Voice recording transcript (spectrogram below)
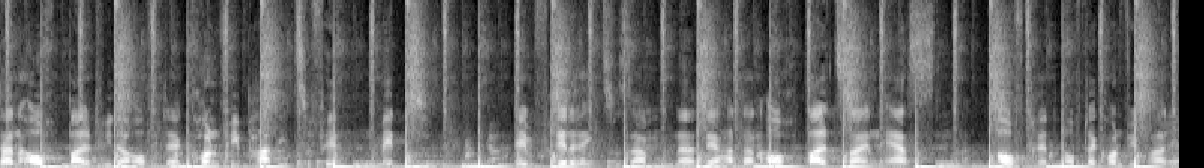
Dann auch bald wieder auf der Konfi-Party zu finden mit dem Frederik zusammen. Ne? Der hat dann auch bald seinen ersten Auftritt auf der Konfi-Party.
